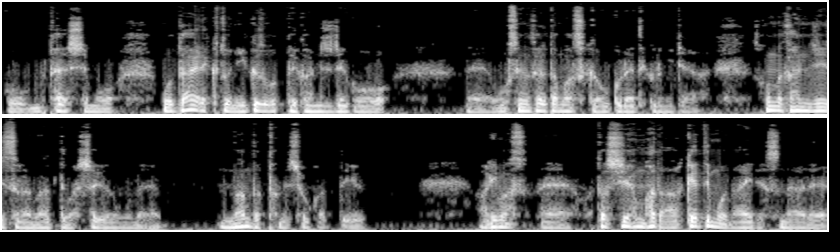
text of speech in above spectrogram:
こう、対しても、もうダイレクトに行くぞって感じで、こう、ね、汚染されたマスクが送られてくるみたいな、そんな感じにすらなってましたけどもね、何だったんでしょうかっていうありますね。私はまだ開けてもないですね、あれ。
